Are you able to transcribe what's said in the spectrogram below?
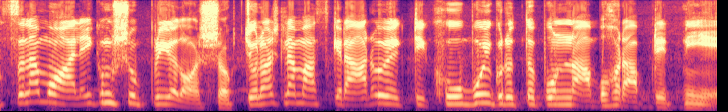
আসসালামু আলাইকুম সুপ্রিয় দর্শক চলে আসলাম আজকের আরও একটি খুবই গুরুত্বপূর্ণ আবহাওয়ার আপডেট নিয়ে।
